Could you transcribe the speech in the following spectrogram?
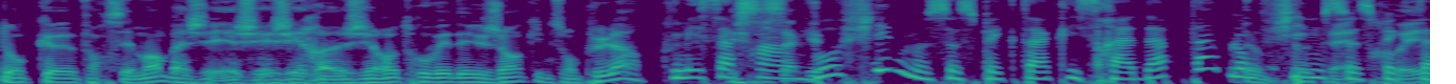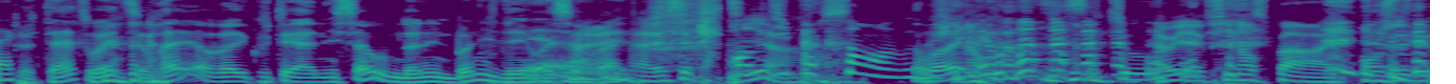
donc euh, forcément, ben, j'ai j'ai- j'ai re- j'ai retrouvé des gens qui ne sont plus là. Mais ça fera un est- beau film, ce spectacle. Il serait adaptable en Euh, film, ce oui, spectacle. Peut-être, oui, c'est vrai. Ah bah, écoutez, Anissa, vous me donnez une bonne idée. ouais, c'est Allez, vrai. allez, c'est Je prends parti. 10%, hein, vous Ouais, c'est tout. Ah oui, elle finance pas, elle prend juste des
